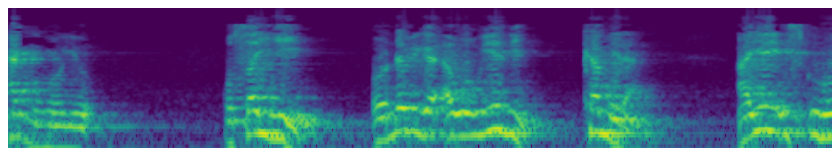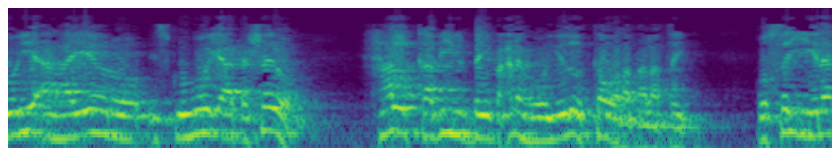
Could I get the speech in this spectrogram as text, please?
xagga hooyo. Qusayi oo nebiga awowyadii ka mid a ayay isku hooye ahaayeenoo isku hooyaa dhashayoo hal qabiil bay macnaha hooyadood ka wada dhalatay. Qusayina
